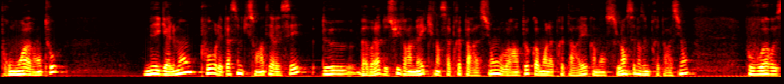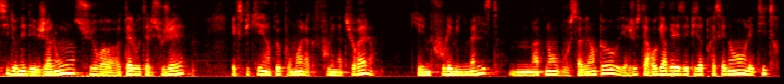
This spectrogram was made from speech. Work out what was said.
Pour moi avant tout, mais également pour les personnes qui sont intéressées de, bah voilà, de suivre un mec dans sa préparation, voir un peu comment la préparer, comment se lancer dans une préparation, pouvoir aussi donner des jalons sur euh, tel ou tel sujet, expliquer un peu pour moi la foulée naturelle, qui est une foulée minimaliste. Maintenant, vous savez un peu, il y a juste à regarder les épisodes précédents, les titres.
